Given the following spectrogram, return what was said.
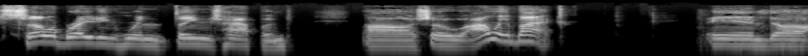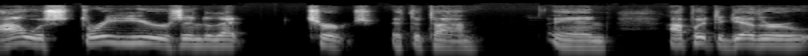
celebrating when things happened. Uh, so I went back, and uh, I was three years into that church at the time, and I put together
